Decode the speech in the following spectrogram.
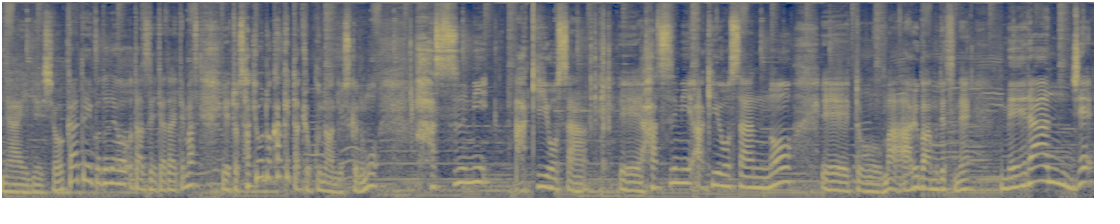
ないでしょうか。ということでお尋ねいただいてます。えーと、先ほどかけた曲なんですけども蓮見明夫さん、えー、蓮見明夫さんの、えーとまあ、アルバムですね「メランジェ」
